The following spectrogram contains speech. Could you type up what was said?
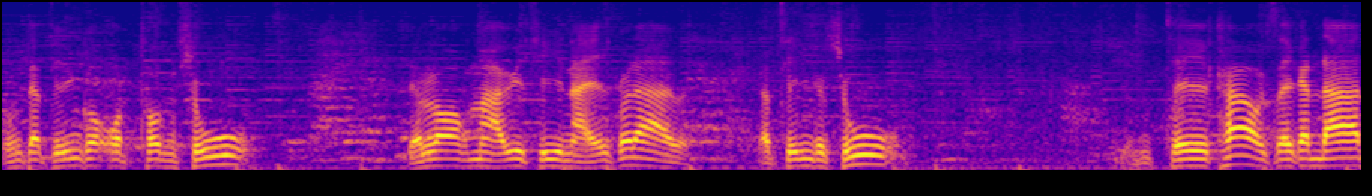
ลุงตาทินก็อดทนสู้ จะลองมาวิธีไหนก็ได้ตาทินก็สู้ เทข้าวใส่กระดาน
